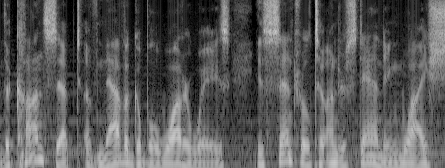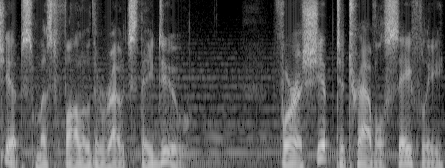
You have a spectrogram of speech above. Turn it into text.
The concept of navigable waterways is central to understanding why ships must follow the routes they do. For a ship to travel safely,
